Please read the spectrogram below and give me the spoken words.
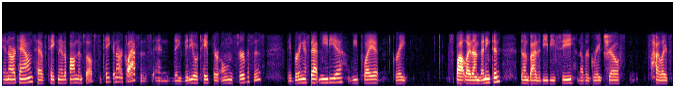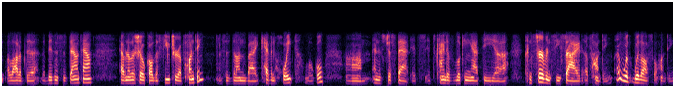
in our towns have taken it upon themselves to take in our classes, and they videotape their own services. They bring us that media, we play it. Great. Spotlight on Bennington, done by the BBC, another great show, highlights a lot of the, the businesses downtown. Have another show called The Future of Hunting. This is done by Kevin Hoyt, local. Um, and it's just that. It's it's kind of looking at the uh, conservancy side of hunting, uh, with with also hunting.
